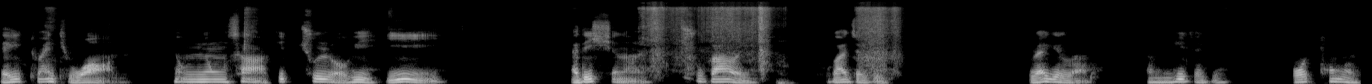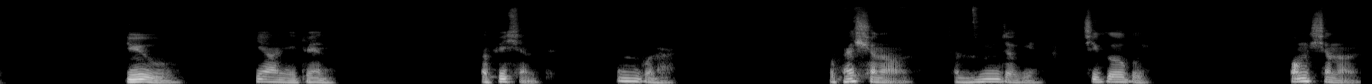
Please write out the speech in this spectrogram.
day 21 형용사 기출어휘 2 additional 추가의 부가적인 regular 정기적인 보통의 due 기한이 된 sufficient 충분한 professional 전문적인 직업의 functional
